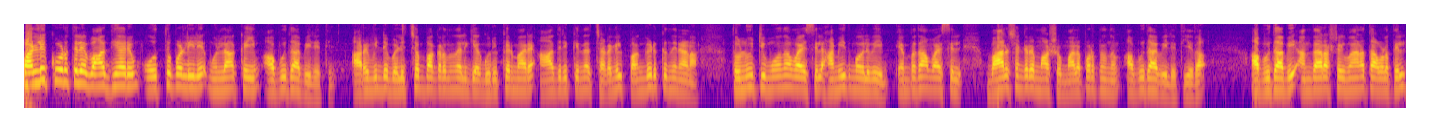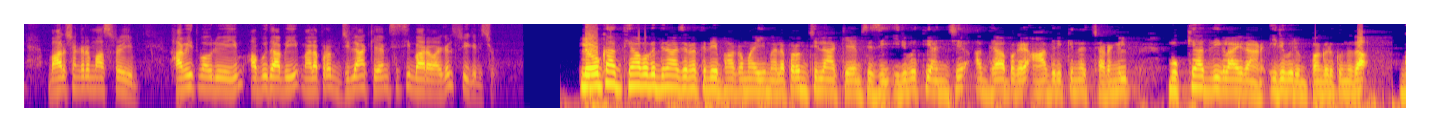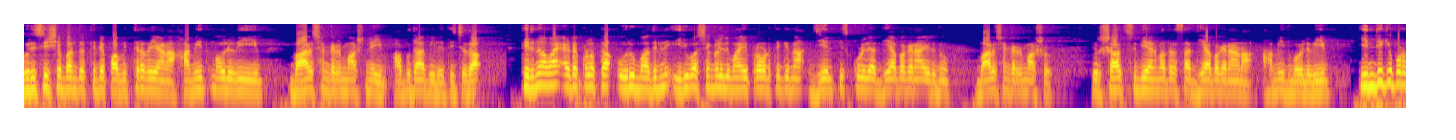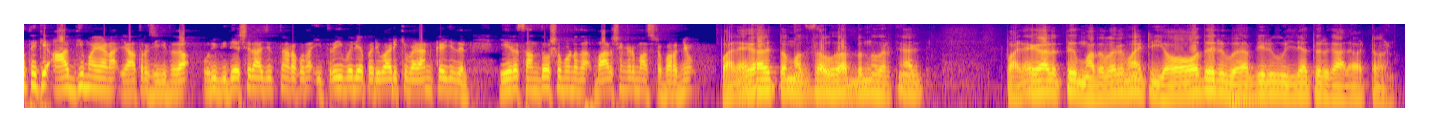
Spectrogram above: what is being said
പള്ളിക്കൂടത്തിലെ വാദ്യാരും ഓത്തുപള്ളിയിലെ മുല്ലാക്കയും അബുദാബിയിലെത്തി. അറിവിന്റെ വെളിച്ചം പകർന്നു നൽകിയ ഗുരുക്കന്മാരെ ആദരിക്കുന്ന ചടങ്ങിൽ പങ്കെടുക്കുന്നതിനാണ് തൊണ്ണൂറ്റിമൂന്നാം വയസ്സിൽ ഹമീദ് മൗലവിയും എൺപതാം വയസ്സിൽ ബാലശങ്കരൻ മാഷും മലപ്പുറത്ത് നിന്നും അബുദാബിയിലെത്തിയത്. അബുദാബി അന്താരാഷ്ട്ര വിമാനത്താവളത്തിൽ ബാലശങ്കരൻ മാസ്റ്ററെയും ഹമീദ് മൗലവിയെയും അബുദാബി മലപ്പുറം ജില്ലാ കെ എം സി സി ഭാരവാഹികൾ സ്വീകരിച്ചു. ലോക അധ്യാപക ദിനാചരണത്തിന്റെ ഭാഗമായി മലപ്പുറം ജില്ലാ കെ എം സി സി ഇരുപത്തിയഞ്ച് അധ്യാപകരെ ആദരിക്കുന്ന ചടങ്ങിൽ മുഖ്യാതിഥികളായിട്ടാണ് ഇരുവരും പങ്കെടുക്കുന്നത്. ഗുരുശിഷ്യ ബന്ധത്തിന്റെ പവിത്രതയാണ് ഹമീദ് മൗലവിയെയും ബാലശങ്കരൻ മാഷിനെയും അബുദാബിയിലെത്തിച്ചത് തിരുനാവായ എടക്കുളത്ത് ഒരു മതിലിന് ഇരുവശങ്ങളിലുമായി പ്രവർത്തിക്കുന്ന ജി എൽ പി സ്കൂളിലെ അധ്യാപകനായിരുന്നു ബാലശങ്കരൻ മാഷു. ഇർഷാദ് സുബിയാൻ മദ്രസ അധ്യാപകനാണ് ഹമീദ് മൗലവിയും. ഇന്ത്യയ്ക്ക് പുറത്തേക്ക് ആദ്യമായാണ് യാത്ര ചെയ്യുന്നത്. ഒരു വിദേശ രാജ്യത്ത് നടക്കുന്ന ഇത്രയും വലിയ പരിപാടിക്ക് വരാൻ കഴിഞ്ഞതിൽ ഏറെ സന്തോഷമുണ്ടെന്ന് ബാലശങ്കർ മാസ്റ്റർ പറഞ്ഞു. പഴയകാലത്തെ മതസൗഹാർദ്ദം എന്ന് പറഞ്ഞാൽ പഴയകാലത്ത് മതപരമായിട്ട് യാതൊരു വേർതിരിവും ഇല്ലാത്തൊരു കാലഘട്ടമാണ്.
